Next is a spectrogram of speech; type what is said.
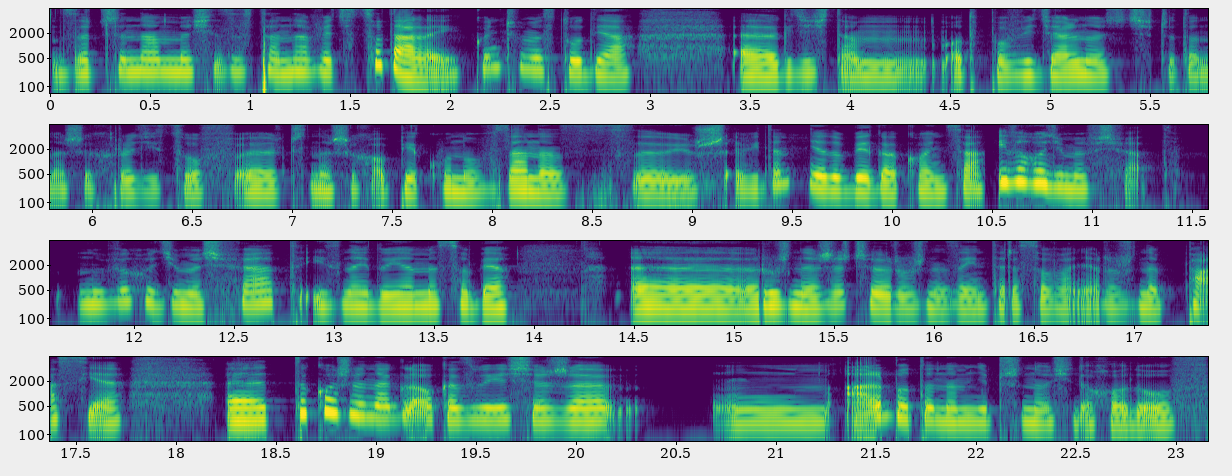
zaczynamy się zastanawiać, co dalej. Kończymy studia, e, gdzieś tam odpowiedzialność, czy to naszych rodziców, e, czy naszych opiekunów za nas e, już ewidentnie dobiega końca i wychodzimy w świat. Wychodzimy w świat i znajdujemy sobie różne rzeczy, różne zainteresowania, różne pasje, tylko że nagle okazuje się, że mm, albo to nam nie przynosi dochodów,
